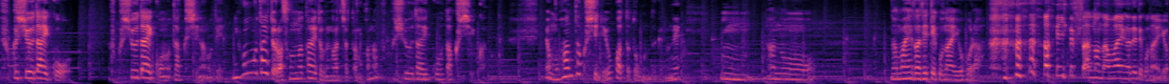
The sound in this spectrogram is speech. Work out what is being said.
復讐代行復讐代行のタクシーなので、日本語タイトルはそんなタイトルになっちゃったのかな？復讐代行タクシーかな？いや、模範タクシーでよかったと思うんだけどね。うん、あの、名前が出てこないよ、ほら。俳優さんの名前が出てこないよ。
